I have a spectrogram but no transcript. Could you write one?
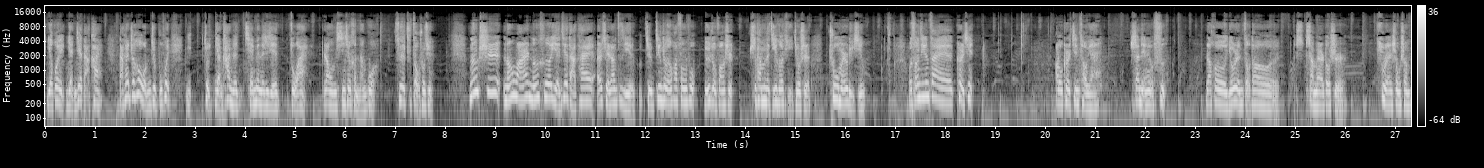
也会眼界打开。打开之后，我们就不会一就眼看着前面的这些阻碍，让我们心情很难过。所以走出去，能吃能玩能喝，眼界打开，而且让自己就精神文化丰富。有一种方式是他们的集合体，就是出门旅行。我曾经在科尔沁，阿鲁科尔沁草原，山顶上有寺。然后游人走到上面都是肃然收声。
